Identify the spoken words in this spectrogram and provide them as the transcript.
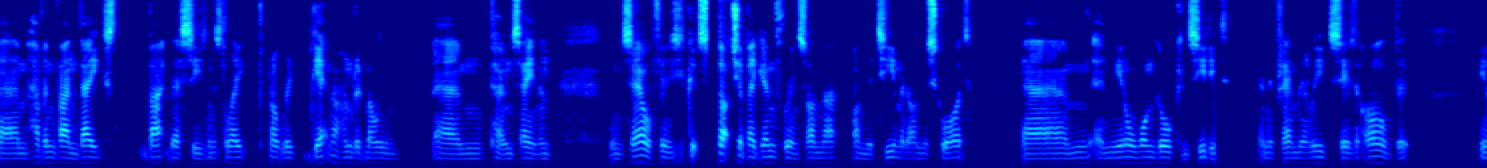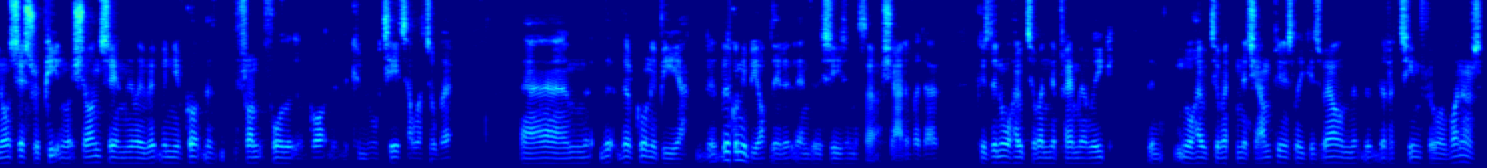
um, having Van Dijk's back this season is like probably getting a 100 million um, pound signing. He's got such a big influence on that on the team and on the squad. Um, and you know, one goal conceded in the Premier League says it all. But you know, it's just repeating what Sean's saying, really. When you've got the front four that they've got that they can rotate a little bit, um, they're going to be they're going to be up there at the end of the season without a shadow of a doubt because they know how to win the Premier League, they know how to win the Champions League as well, and they're a team full of winners.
